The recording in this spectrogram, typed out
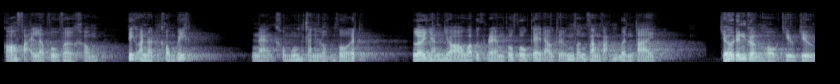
Có phải là vu vơ không? Tiết Oanh Oanh không biết Nàng không muốn tranh luận vô ích Lời dặn dò qua bức rèm của vô kê đạo trưởng vẫn văng vẳng bên tai Chớ đến gần hồ chiều dương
